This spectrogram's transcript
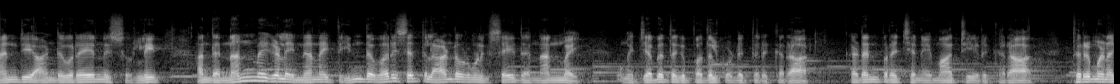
நன்றி ஆண்டவரேன்னு சொல்லி அந்த நன்மைகளை நினைத்து இந்த வருஷத்தில் ஆண்டவர் உங்களுக்கு செய்த நன்மை உங்கள் ஜெபத்துக்கு பதில் கொடுத்திருக்கிறார். கடன் பிரச்சனை மாற்றி இருக்கிறார் திருமண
